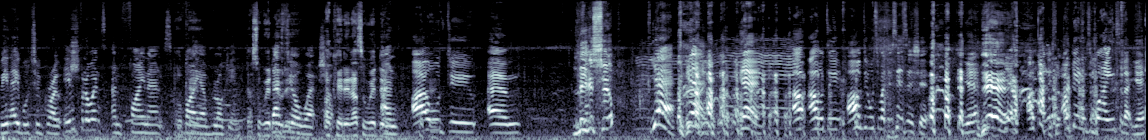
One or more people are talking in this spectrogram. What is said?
being able to grow influence and finance Okay. via vlogging. That's what we're doing. That's do. your then. workshop. Okay, then that's what we're doing. And I will do. Um, leadership. Yeah, yeah, yeah. I'll, I will do. I'll do automatic citizenship. Yeah, Yeah. Okay, listen, I'm getting him to buy into that. Yeah,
